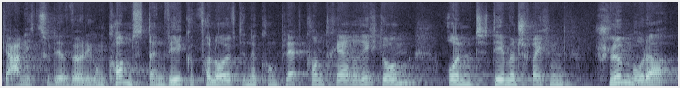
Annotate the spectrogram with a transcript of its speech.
gar nicht zu der Würdigung kommst. Dein Weg verläuft in eine komplett konträre Richtung und dementsprechend schlimm oder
